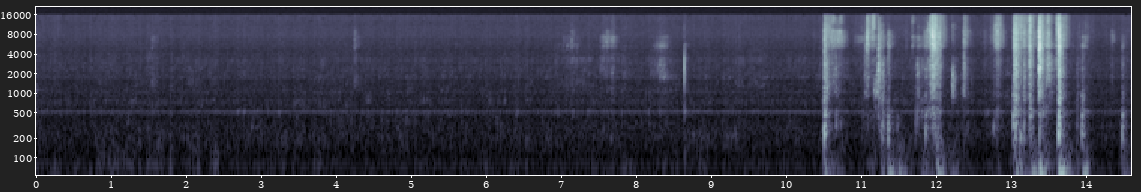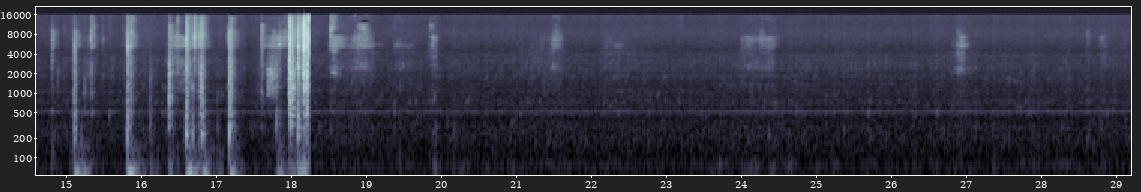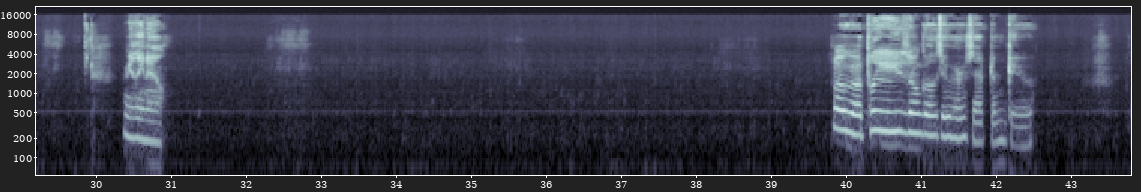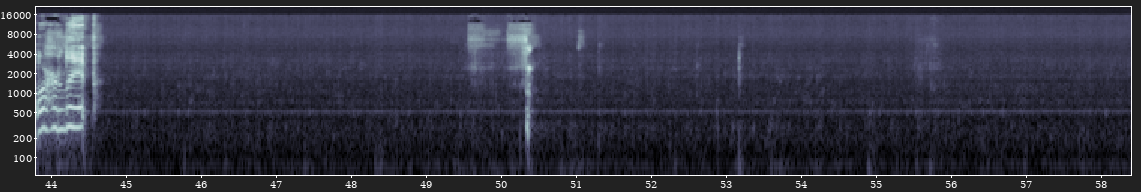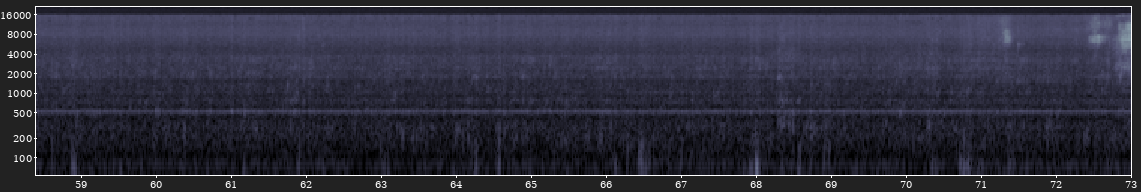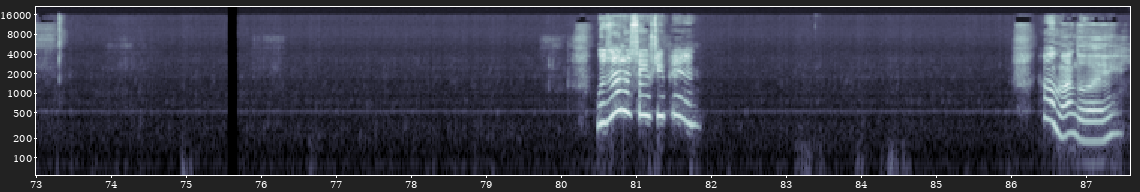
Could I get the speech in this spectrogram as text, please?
Really now. Oh god, please don't go through her septum too. Or her lip. Was that a safety pin? Oh my god.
